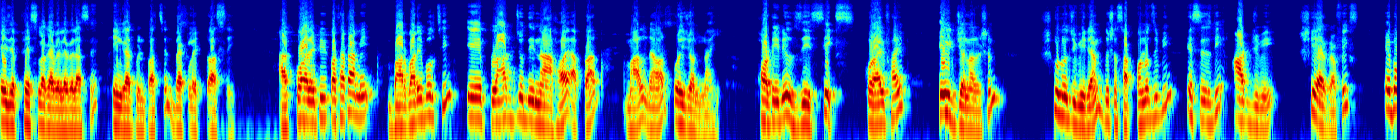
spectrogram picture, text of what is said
এই যে ফেস লক অ্যাভেলেবেল আছে ফিঙ্গারপ্রিন্ট পাচ্ছেন ব্যাকলাইট তো আছেই। আর কোয়ালিটির কথাটা আমি বারবারই বলছি, এ প্লাস যদি না হয়, আপনার মাল নেওয়ার প্রয়োজন নাই। ফর্টি ডিউ G six core i five eight generation ষোলো জিবি র্যাম দুশো ছাপ্পান্ন জিবি এসএসডি আট জিবি শেয়ার গ্রাফিক্স এবং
